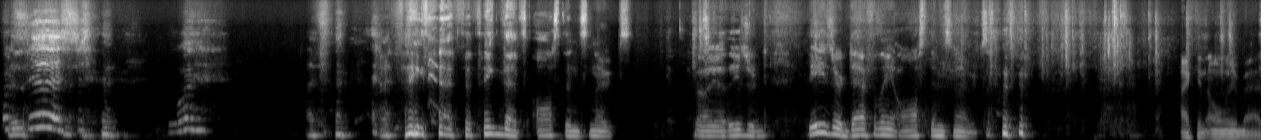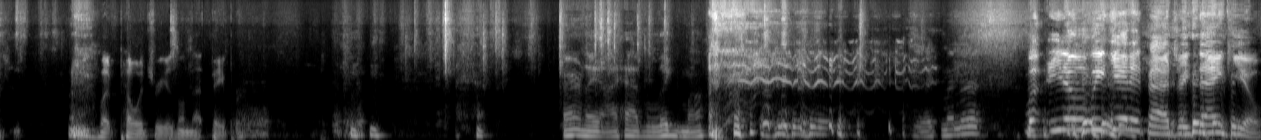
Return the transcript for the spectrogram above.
What's this? What? I, th- I think that's I think that's Austin's notes. Oh yeah, these are these are definitely Austin's notes. I can only imagine what poetry is on that paper. Apparently, I have ligma. Lick my nut. But you know, we get it, Patrick. Thank you.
